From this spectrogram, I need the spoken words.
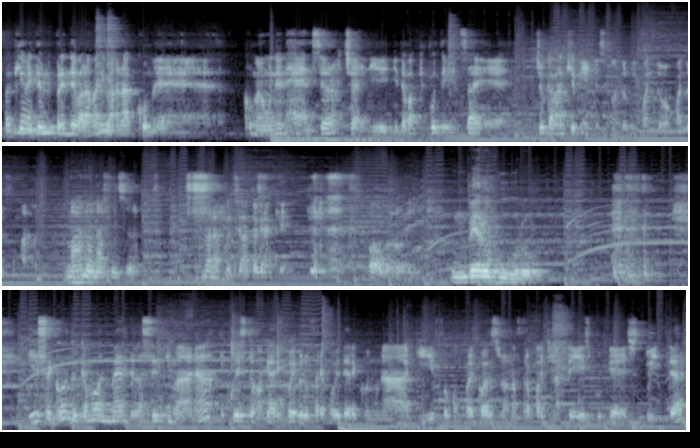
praticamente lui prendeva la marijuana come, come un enhancer, cioè gli, gli dava più potenza e giocava anche meglio secondo lui quando, quando fumava. Ma non ha funzionato. Non ha funzionato granché. Povero Ricky. Un vero guru. Il secondo Come On Man della settimana, e questo magari poi ve lo faremo vedere con una GIF o con qualcosa sulla nostra pagina Facebook e su Twitter,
